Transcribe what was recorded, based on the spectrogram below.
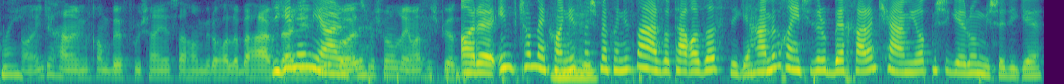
پایین. اینکه همه می‌خوان بفروشن یه سهامی رو حالا به هر دیگه نمیارزه. باعث میشون قیمتش بیاد آره این چون مکانیزمش مکانیزم عرضه و تقاضاست دیگه. همه بخوان یه چیزی رو بخرن کمیاب میشه گرون میشه دیگه.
